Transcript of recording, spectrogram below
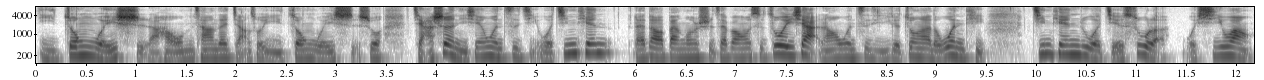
以终为始，然后我们常常在讲说以终为始。说假设你先问自己，我今天来到办公室，在办公室坐一下，然后问自己一个重要的问题：今天如果结束了，我希望。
